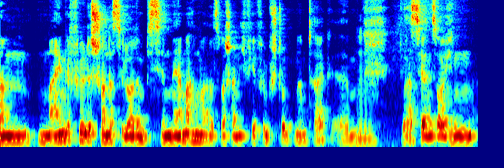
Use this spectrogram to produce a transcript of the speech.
Ähm, mein Gefühl ist schon, dass die Leute ein bisschen mehr machen als wahrscheinlich vier, fünf Stunden am Tag. Ähm, mhm du hast ja in solchen,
